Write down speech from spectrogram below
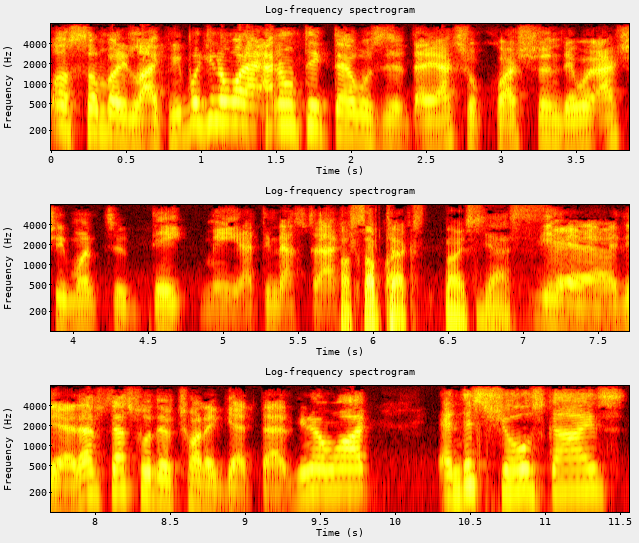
Well, somebody like me, but you know what? I, I don't think that was the, the actual question. They were actually want to date me. I think that's the Oh, actual subtext. Nice. Yes. yeah, yeah, that's that's what they're trying to get. That you know what? And this shows, guys.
